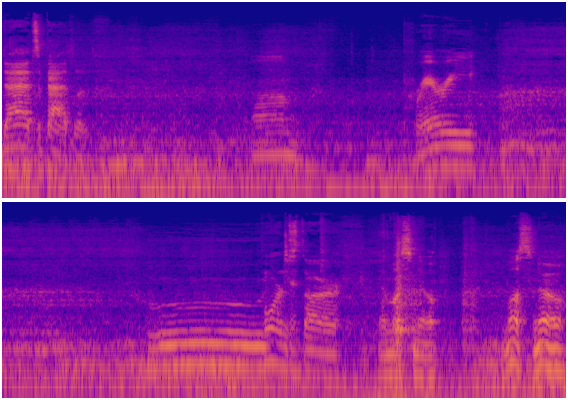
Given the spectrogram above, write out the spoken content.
That's a bad one. Um, Prairie. Ooh. Pornstar. I must know. Must know.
